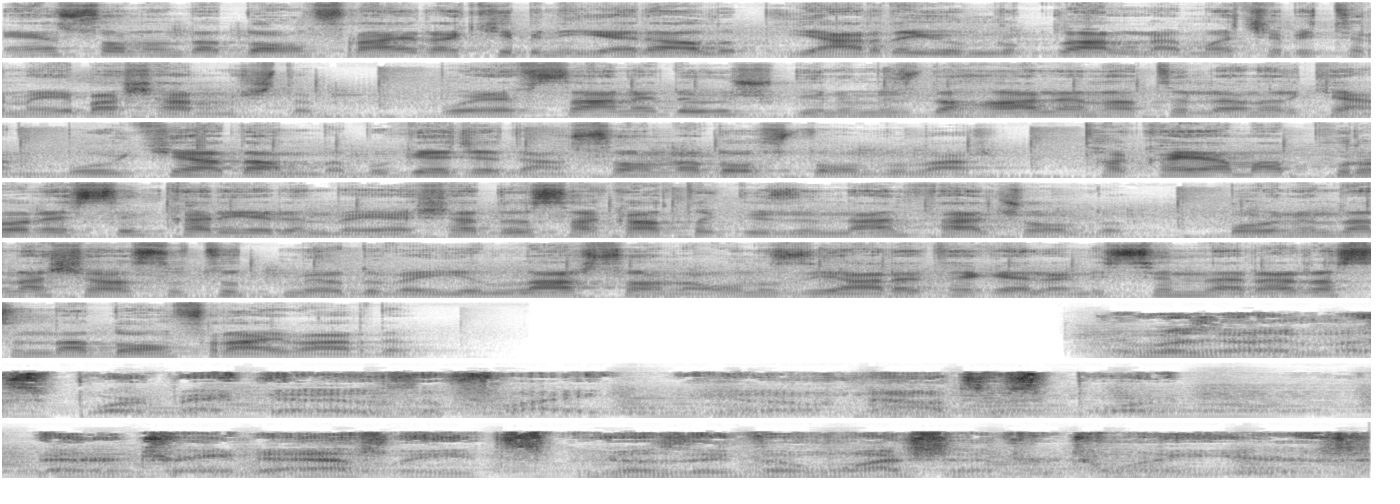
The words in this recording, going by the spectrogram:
En sonunda Don Fry rakibini yere alıp yerde yumruklarla maçı bitirmeyi başarmıştı. Bu efsane dövüş günümüzde halen hatırlanırken bu iki adam da bu geceden sonra dost oldular. Takayama pro wrestling kariyerinde yaşadığı sakatlık yüzünden felç oldu. Boynundan aşağısı tutmuyordu ve yıllar sonra onu ziyarete gelen isimler arasında Don Fry vardı. It wasn't a sport back then, it was a fight. You know, now it's a sport. Better trained athletes because they've been watching it for 20 years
